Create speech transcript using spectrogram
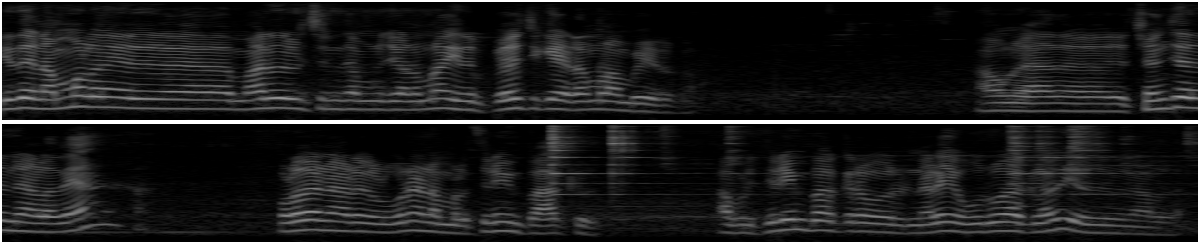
இதை நம்மளும் மறுதளிச்சிருந்தோம்னு சொன்னோம்னா இது பேச்சுக்கே இடம்லாம் போயிருக்கும். அவங்க அதை செஞ்சதுனால தான் உலக நாடுகள் கூட நம்மளை திரும்பி பார்க்குது. அப்படி திரும்பி பார்க்குற ஒரு நிலையை உருவாக்குனது இதனால தான்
